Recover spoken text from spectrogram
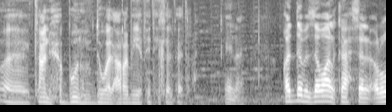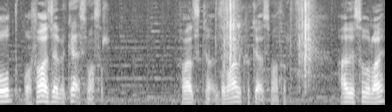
آه، كانوا يحبونهم الدول العربية في تلك الفترة. إي نعم. قدم الزمالك احسن العروض وفاز بكأس مصر. فاز الزمالك بكأس مصر. هذه صورة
